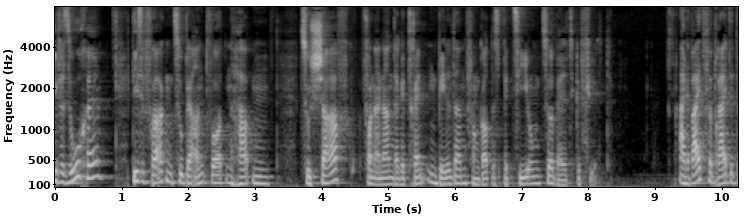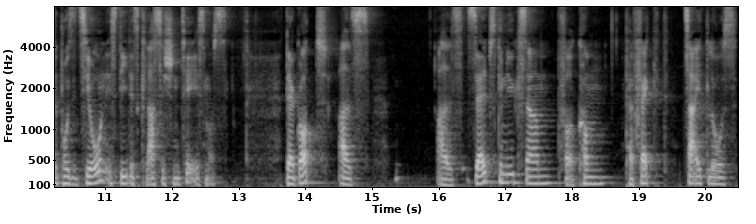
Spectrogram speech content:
Die Versuche, diese Fragen zu beantworten, haben zu scharf voneinander getrennten Bildern von Gottes Beziehung zur Welt geführt. Eine weit verbreitete Position ist die des klassischen Theismus. Der Gott als als selbstgenügsam, vollkommen, perfekt, zeitlos,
